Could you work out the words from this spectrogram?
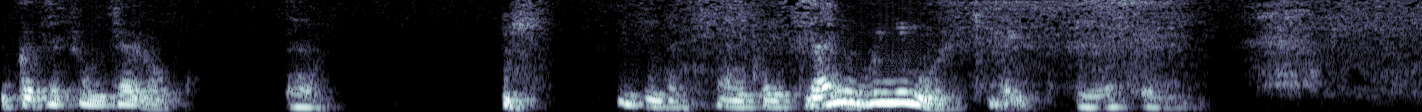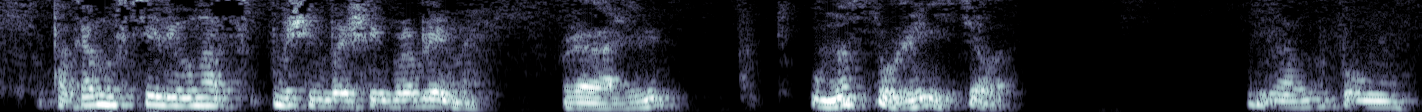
Указать вам дорогу. Да. Да, а это Сами вы не можете понял. Пока мы в теле, у нас очень большие проблемы. Разве? У нас тоже есть тело. Да, мы помним.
